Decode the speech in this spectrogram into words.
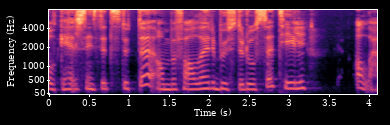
Folkehelseinstituttet anbefaler boosterdose til alle.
